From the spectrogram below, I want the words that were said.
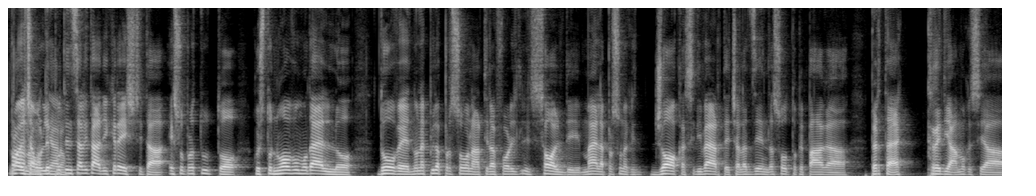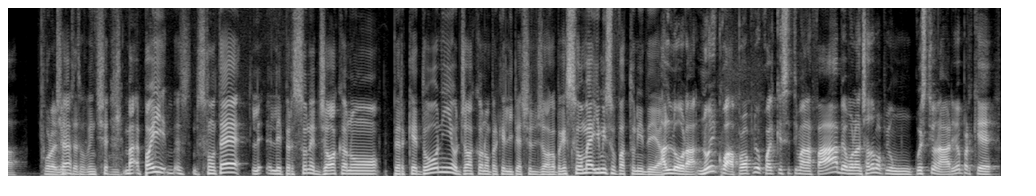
Però no, diciamo no, le chiaro. potenzialità di crescita e soprattutto questo nuovo modello dove non è più la persona a tirare fuori i soldi, ma è la persona che gioca, si diverte, c'è l'azienda sotto che paga per te, crediamo che sia probabilmente... Certo, vince... ma poi secondo te le, le, persone giocano perché doni o giocano perché gli piace il gioco? Perché secondo me io mi sono fatto un'idea. Allora, noi qua proprio qualche settimana fa abbiamo lanciato proprio un questionario perché...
